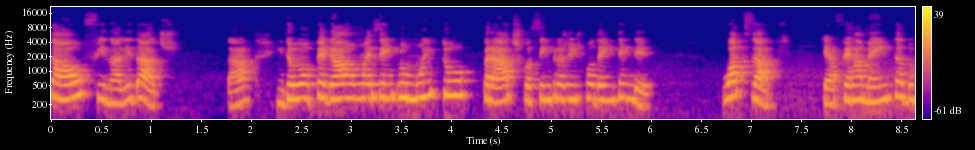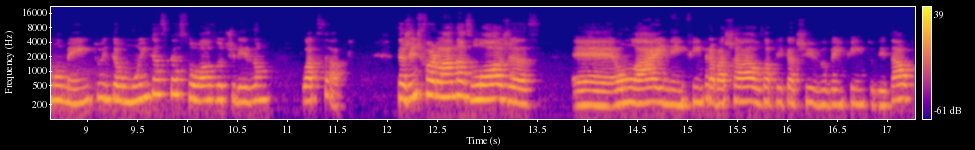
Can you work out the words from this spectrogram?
tal finalidade, tá? Então eu vou pegar um exemplo muito prático assim para a gente poder entender. WhatsApp, que é a ferramenta do momento, então muitas pessoas utilizam WhatsApp. Se a gente for lá nas lojas é, online, enfim, para baixar os aplicativos, enfim, tudo e tal.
